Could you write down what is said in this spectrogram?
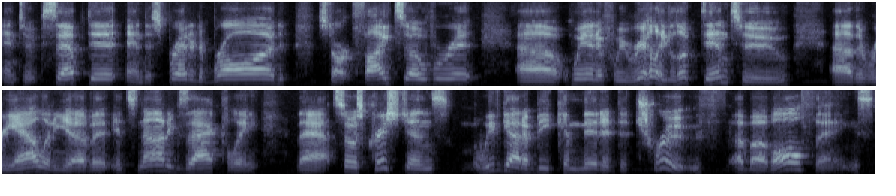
and to accept it and to spread it abroad, start fights over it. Uh, when, if we really looked into uh, the reality of it, it's not exactly that. So, as Christians, we've got to be committed to truth above all things.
